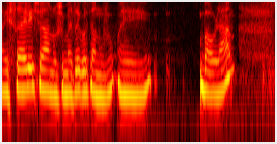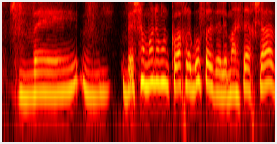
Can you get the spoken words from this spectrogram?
הישראלי שלנו שמייצג אותנו אה, בעולם, ו, ו, ויש המון המון כוח לגוף הזה, למעשה עכשיו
